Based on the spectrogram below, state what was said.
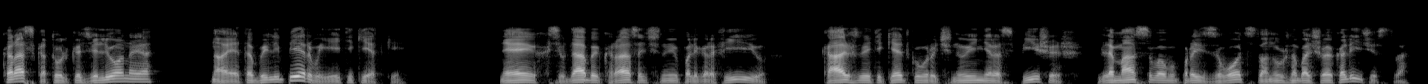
краска только зеленая, но это были первые этикетки. Эх, сюда бы красочную полиграфию, каждую этикетку вручную не распишешь, для массового производства нужно большое количество.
